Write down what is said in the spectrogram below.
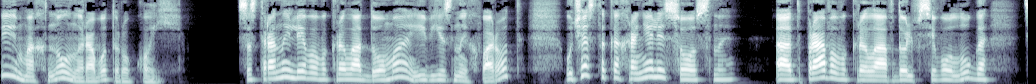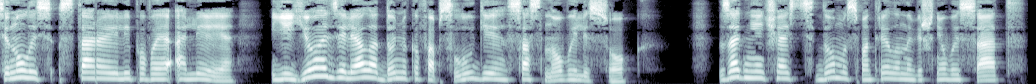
и махнул на работу рукой. Со стороны левого крыла дома и въездных ворот участок охраняли сосны, а от правого крыла вдоль всего луга тянулась старая липовая аллея. Ее отделял от домиков обслуги сосновый лесок. Задняя часть дома смотрела на вишневый сад,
